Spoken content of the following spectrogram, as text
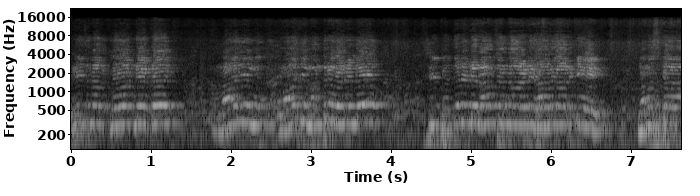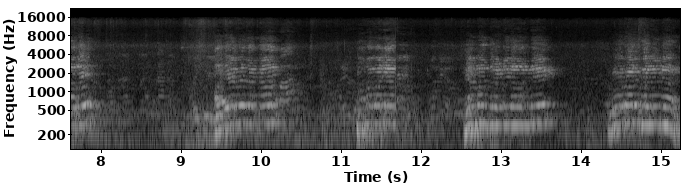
రీజనల్ కోఆర్డినేటర్ మాజీ మాజీ మంత్రివర్యులు శ్రీ పెద్దిరెడ్డి రామచంద్రారెడ్డి గారు గారికి నమస్కారాలు అదేవిధంగా తుమ్మగల హేమంత్ రెడ్డి గారిని రూరల్ కన్వీనర్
